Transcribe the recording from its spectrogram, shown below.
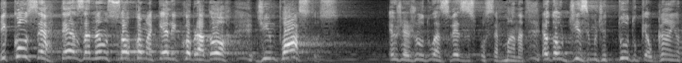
E com certeza não sou como aquele cobrador de impostos. Eu jejuo duas vezes por semana. Eu dou o dízimo de tudo que eu ganho.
